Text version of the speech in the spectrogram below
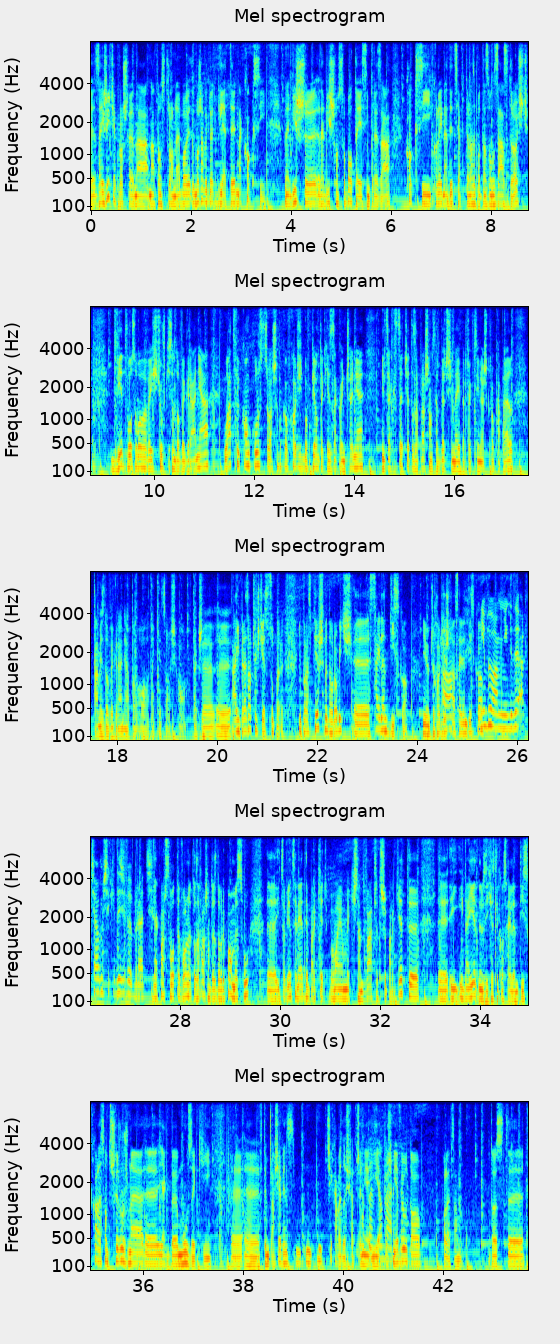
Zajrzyjcie proszę na, na tą stronę, bo można wygrać bilety na Coxi. W najbliższy, najbliższą sobotę jest impreza. Coxi, kolejna edycja, tym razem pod nazwą Zazdrość. Dwie dwuosobowe wejściówki są do wygrania. Łatwy konkurs, trzeba szybko wchodzić, bo w piątek jest zakończenie, więc jak chcecie, to zapraszam serdecznie na jejperfekcyjność.pl. Tam jest do wygrania to, o, takie coś. O, także, y, a impreza oczywiście jest super. I po raz pierwszy będą robić y, Silent Disco. Nie wiem, czy chodzisz O, na Silent Disco? Nie byłam nigdy, a chciałabym się kiedyś wybrać. Jak masz sobotę wolne, to zapraszam, to jest dobry pomysł. Yy, I co więcej, na jednym parkiecie, bo mają jakieś tam dwa czy trzy parkiety yy, i, na jednym z nich jest tylko silent disco, ale są trzy różne yy, jakby muzyki yy, yy, w tym czasie, więc mm, ciekawe doświadczenie i jak ktoś nie bardzo. był, to polecam, bo to jest... Yy,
